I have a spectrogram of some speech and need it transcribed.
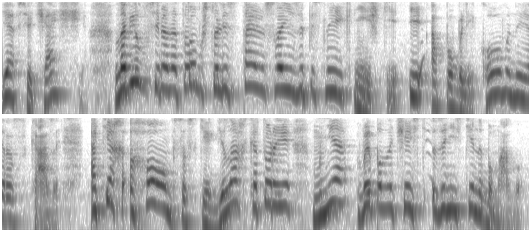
я все чаще ловил себя на том, что листаю свои записные книжки и опубликованные рассказы о тех холмсовских делах, которые мне выпала честь занести на бумагу.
